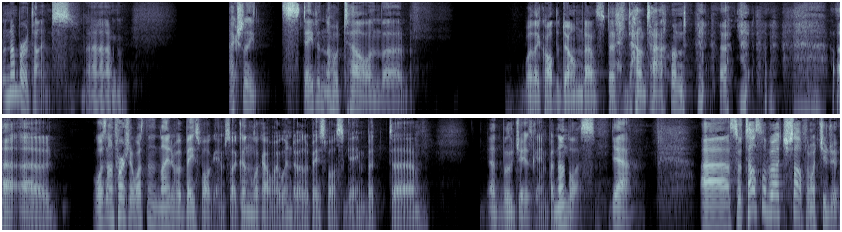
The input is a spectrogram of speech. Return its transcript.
a number of times. Um, actually, stayed in the hotel in the what they call the dome downstairs downtown. uh, uh, was unfortunately it wasn't the night of a baseball game, so I couldn't look out my window at a baseball game, but uh, at the Blue Jays game. But nonetheless, yeah. Uh, so tell us a little bit about yourself and what you do.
